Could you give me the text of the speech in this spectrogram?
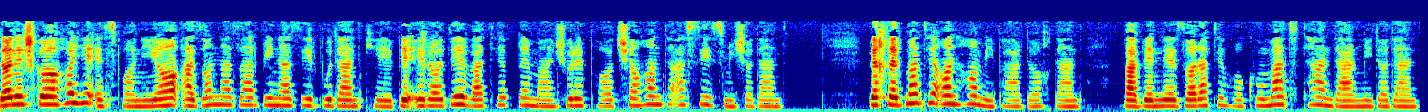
دانشگاه های اسپانیا از آن نظر بی نظیر بودند که به اراده و طبق منشور پادشاهان تأسیس می شدند به خدمت آنها می پرداختند و به نظارت حکومت تن در می دادند.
